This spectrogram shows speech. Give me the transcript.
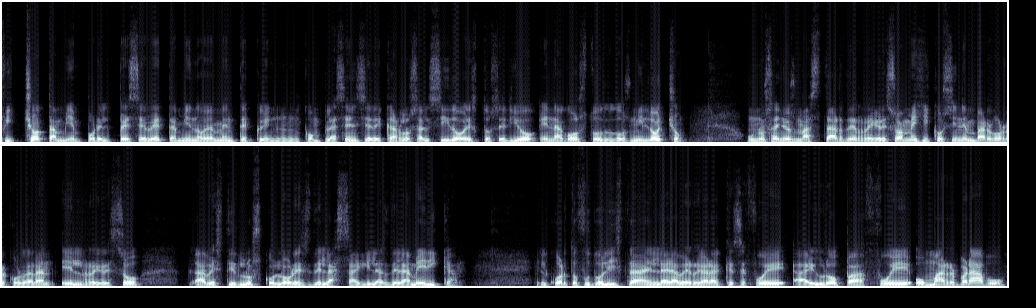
Fichó también por el PCB, también obviamente en complacencia de Carlos Salcido. Esto se dio en agosto de 2008. Unos años más tarde regresó a México, sin embargo, recordarán, él regresó a vestir los colores de las Águilas del la América. El cuarto futbolista en la era Vergara que se fue a Europa fue Omar Bravo.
